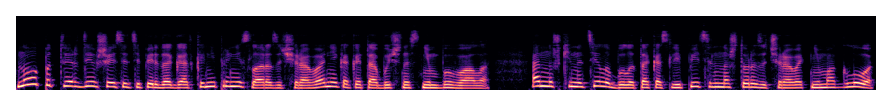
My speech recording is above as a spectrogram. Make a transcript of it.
Но подтвердившаяся теперь догадка не принесла разочарования, как это обычно с ним бывало. Аннушкино тело было так ослепительно, что разочаровать не могло,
